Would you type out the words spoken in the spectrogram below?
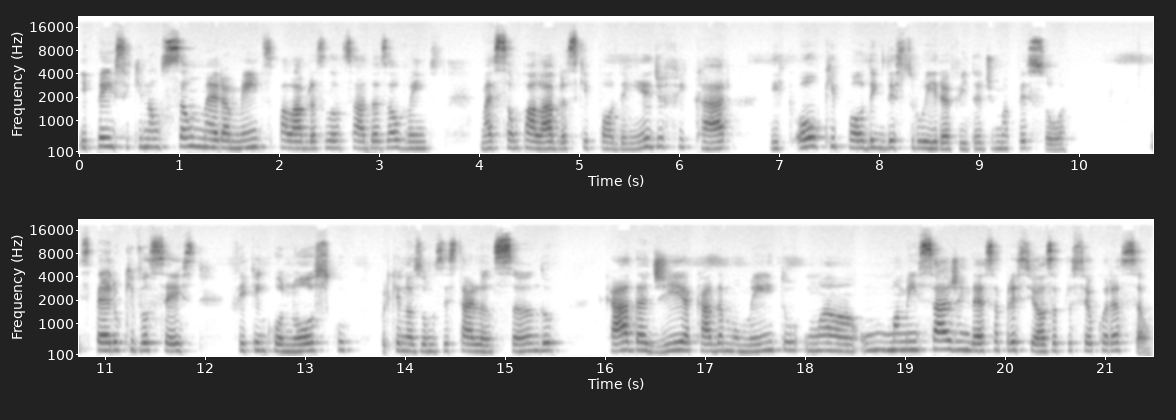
e pense que não são meramente palavras lançadas ao vento, mas são palavras que podem edificar e, ou que podem destruir a vida de uma pessoa. Espero que vocês fiquem conosco, porque nós vamos estar lançando cada dia, cada momento, uma, uma mensagem dessa preciosa para o seu coração.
